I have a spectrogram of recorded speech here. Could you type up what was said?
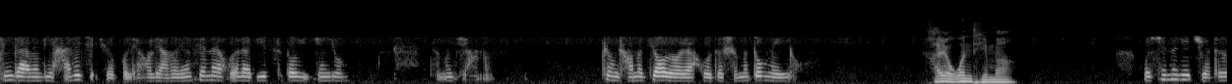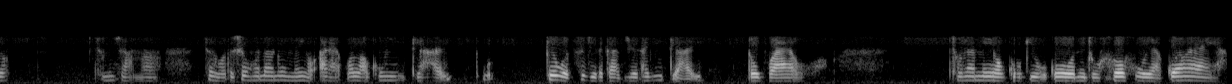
情感问题还是解决不了，两个人现在回来彼此都已经就怎么讲呢？正常的交流呀，或者什么都没有。还有问题吗？我现在就觉得，怎么讲呢？在我的生活当中没有爱，我老公一点儿，我给我自己的感觉，他一点儿都不爱我，从来没有过给我过那种呵护呀、关爱呀。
